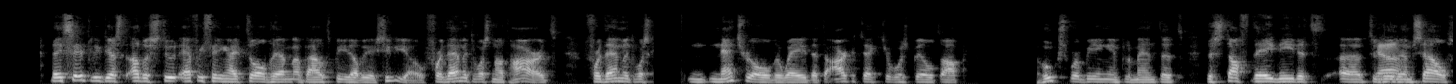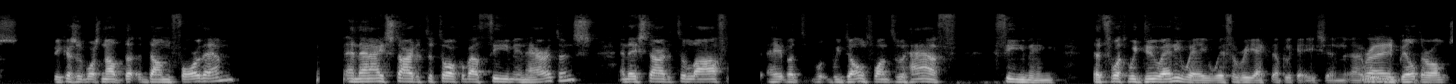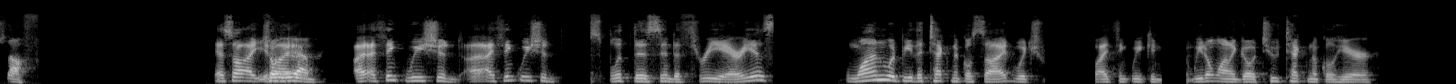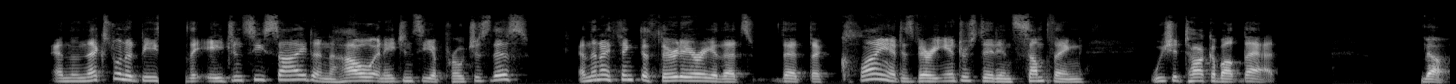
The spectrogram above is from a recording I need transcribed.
they simply just understood everything I told them about PWA Studio. For them, it was not hard. For them, it was natural the way that the architecture was built up, hooks were being implemented, the stuff they needed uh, to yeah. do themselves because it was not d- done for them and then I started to talk about theme inheritance, and they started to laugh. Hey, but we don't want to have theming. That's what we do anyway with a React application. Uh, right. we, we, build our own stuff. Yeah. So I, you so, know, yeah. I, I think we should. I think we should split this into three areas. One would be the technical side, which I think we can. We don't want to go too technical here. And the next one would be the agency side and how an agency approaches this. And then I think the third area that's that the client is very interested in something, we should talk about that. Yeah.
